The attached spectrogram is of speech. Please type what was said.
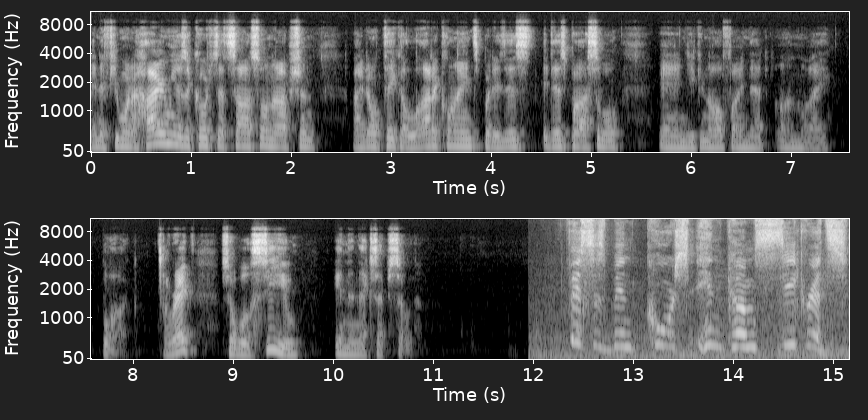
And if you want to hire me as a coach that's also an option. I don't take a lot of clients but it is it is possible and you can all find that on my blog all right so we'll see you in the next episode This has been Course Income Secrets,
